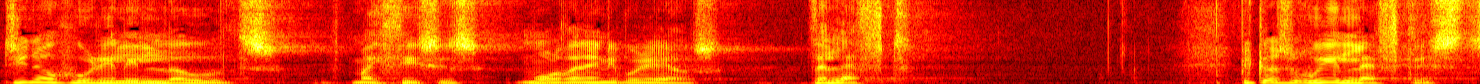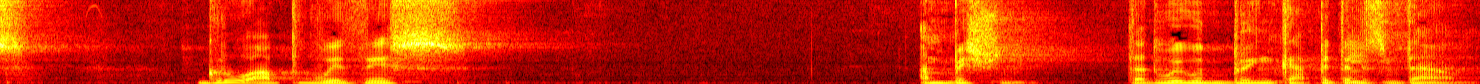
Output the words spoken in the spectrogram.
do you know who really loathes my thesis more than anybody else? The left. Because we leftists grew up with this ambition that we would bring capitalism down.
